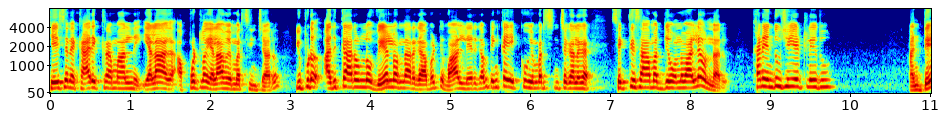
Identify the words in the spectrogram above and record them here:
చేసిన కార్యక్రమాలని ఎలా అప్పట్లో ఎలా విమర్శించారు? ఇప్పుడు అధికారంలో వీళ్ళు ఉన్నారు కాబట్టి వాళ్ళు లేరు కాబట్టి ఇంకా ఎక్కువ విమర్శించగల శక్తి సామర్థ్యం ఉన్న వాళ్ళే ఉన్నారు. కానీ ఎందుకు చేయట్లేదు? అంటే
